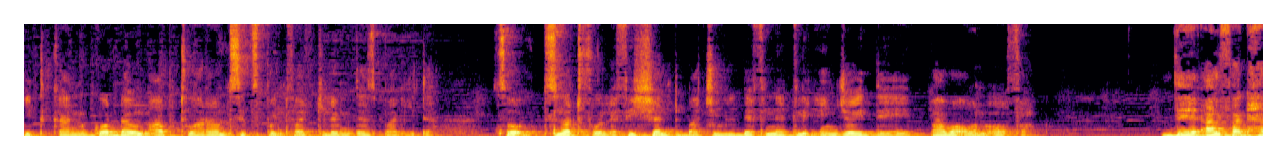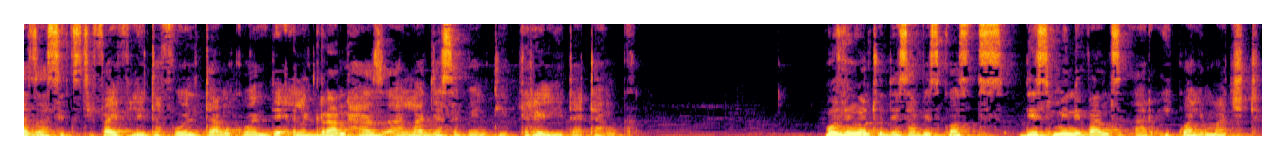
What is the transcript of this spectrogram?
it can go down up to around 6.5 kilometers per liter. So it's not fuel efficient, but you will definitely enjoy the power on offer. The Alphard has a 65 litre fuel tank while the Elgrand has a larger 73 litre tank. Moving on to the service costs, these minivans are equally matched.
